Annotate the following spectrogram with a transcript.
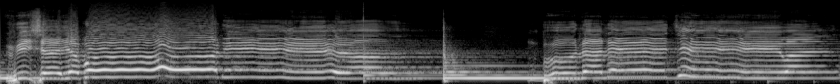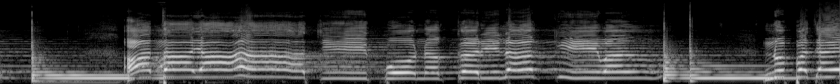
विषय बोडी भुलले जीवा आता याची कोण करील किवा नुपजय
